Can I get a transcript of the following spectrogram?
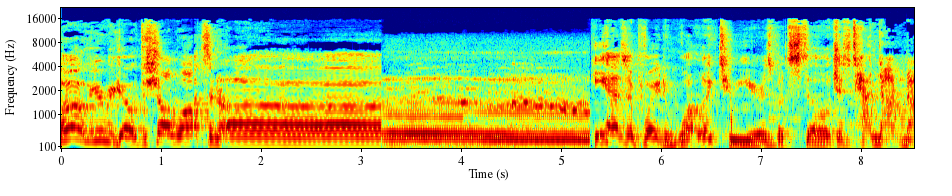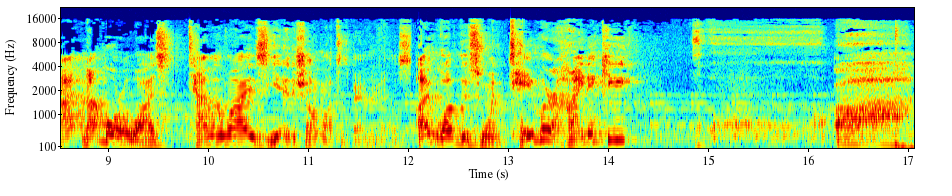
Oh, here we go. Deshaun Watson. Uh. He hasn't played in what, like two years, but still, just not not not moral wise, talent wise, yeah, Deshaun Watson's better than Mills. I love this one. Taylor Heinicke Ah.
